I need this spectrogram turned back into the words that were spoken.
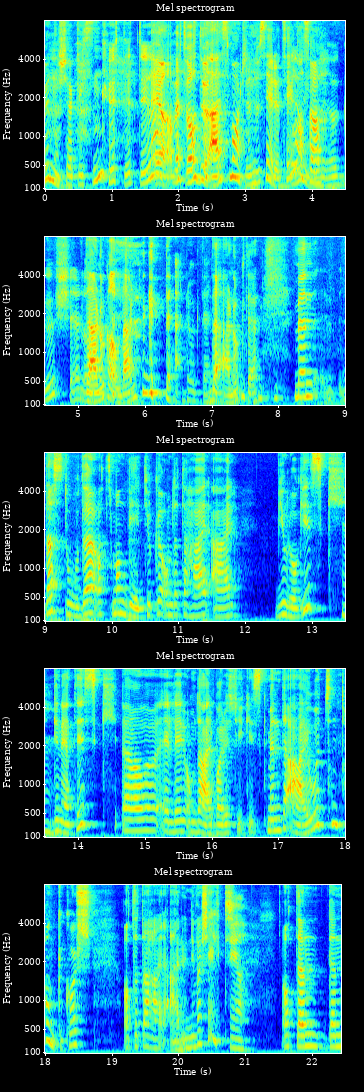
undersøkelsen. Kuttet du? Ja, vet du hva, du er smartere enn du ser ut til, altså. Det er nok alderen. Det er nok det. Det er nok det. Men der sto det at man vet jo ikke om dette her er biologisk, genetisk, eh, eller om det er bare psykisk. Men det er jo et sånn tankekors at dette her er universelt. Ja. At den, den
